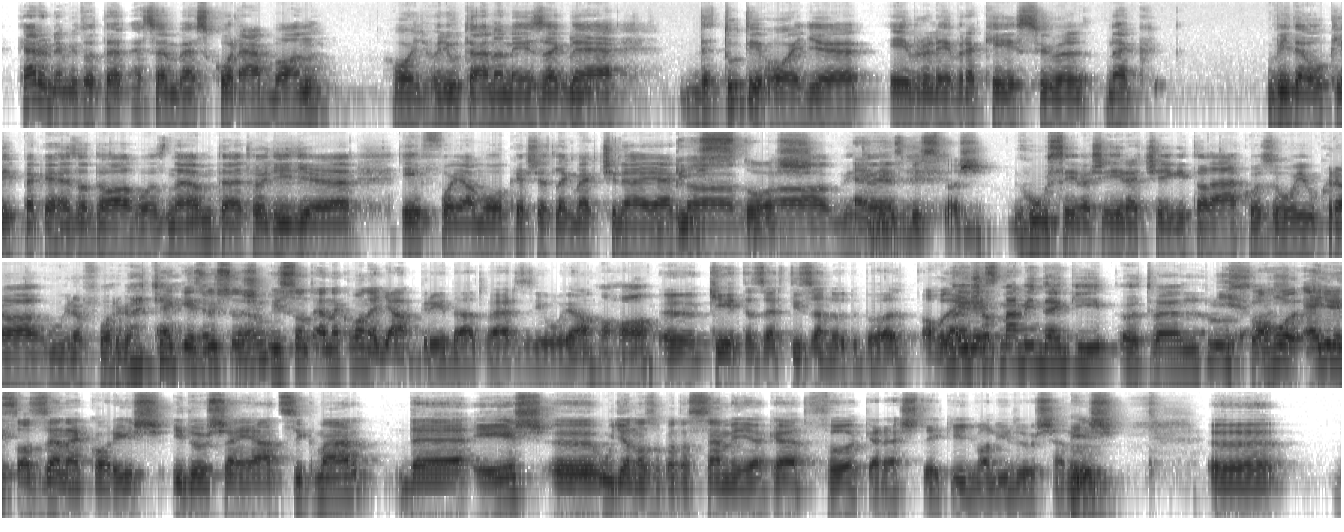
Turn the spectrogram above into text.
Kár, hogy nem jutott eszembe ez korábban, hogy, hogy utána nézzek, de, de tuti, hogy évről évre készülnek videóklippek ehhez a dalhoz, nem? Tehát, hogy így évfolyamok esetleg megcsinálják biztos, a, a egész biztos. 20 éves érettségi találkozójukra újra forgatják. Egész biztos, nem? viszont ennek van egy upgrade verziója Aha. 2015-ből. Ahol Na egyrészt, és ott már mindenki 50 plusz. Ahol egyrészt a zenekar is idősen játszik már, de és ö, ugyanazokat a személyeket fölkeresték, így van idősen hmm. is. Ö,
